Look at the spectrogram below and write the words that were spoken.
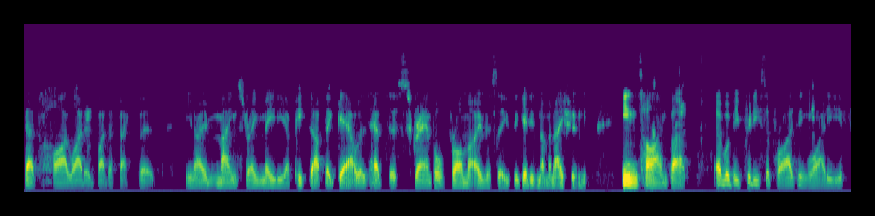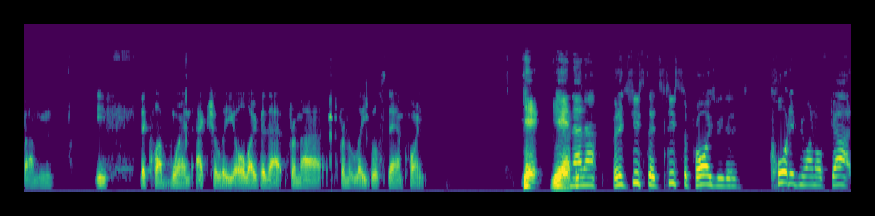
that's highlighted by the fact that you know, mainstream media picked up that Gowers had to scramble from overseas to get his nomination in time. But it would be pretty surprising, Whitey, if um, if the club weren't actually all over that from a from a legal standpoint. Yeah, yeah, yeah no, no. But it's just it's just surprised me that it's caught everyone off guard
